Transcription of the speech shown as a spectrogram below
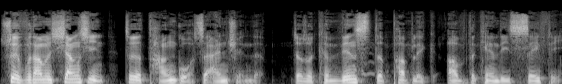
说服他们相信这个糖果是安全的，叫做 convince the public of the candy's safety。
